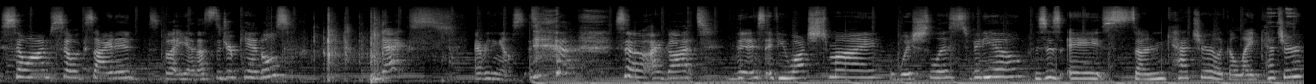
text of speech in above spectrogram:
So I'm so excited. But yeah, that's the drip candles. Next, everything else. so I got this. If you watched my wish list video, this is a sun catcher, like a light catcher.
